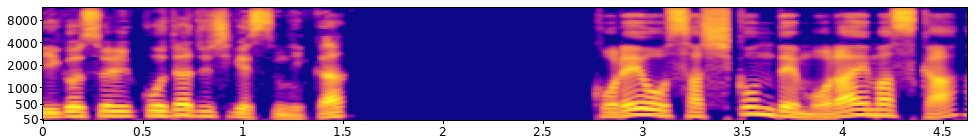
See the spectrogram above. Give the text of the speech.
이것을 꽂아 주시겠습니까? これを差し込んでもらえますか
